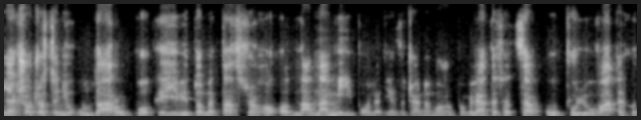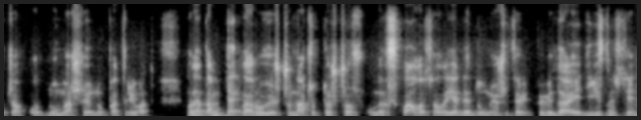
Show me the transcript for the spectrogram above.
Якщо в частині удару по Києві, то мета всього одна, на мій погляд, я звичайно можу помилятися. Це уполювати хоча б одну машину Патріот. Вони там декларують, що, начебто, щось у них склалося, але я не думаю, що це відповідає дійсності.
